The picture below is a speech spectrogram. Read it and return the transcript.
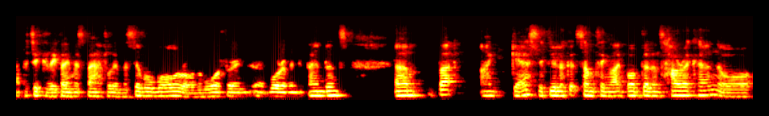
a particularly famous battle in the Civil War or the War for uh, War of Independence. Um, but I guess if you look at something like Bob Dylan's Hurricane or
